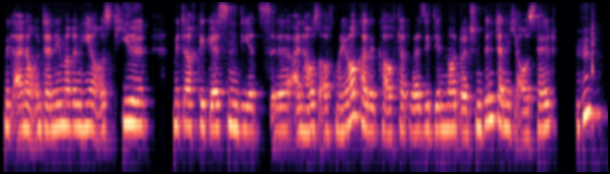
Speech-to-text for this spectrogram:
mit einer Unternehmerin hier aus Kiel Mittag gegessen, die jetzt äh, ein Haus auf Mallorca gekauft hat, weil sie den norddeutschen Winter nicht aushält. Mhm.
